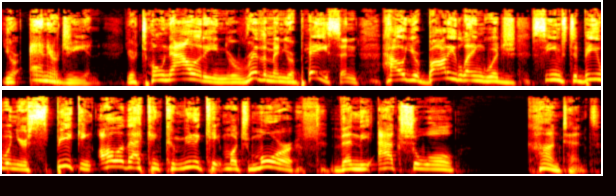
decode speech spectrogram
Your energy and your tonality and your rhythm and your pace and how your body language seems to be when you're speaking, all of that can communicate much more than the actual content.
